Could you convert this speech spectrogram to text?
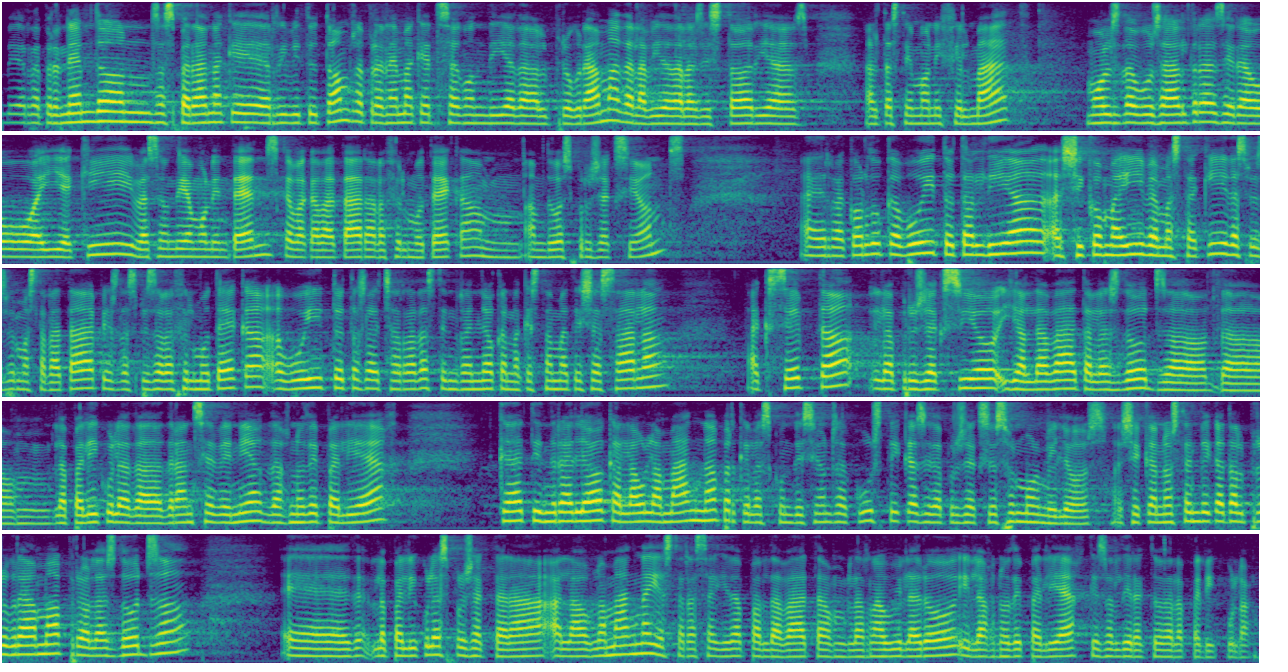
Bé, reprenem, doncs, esperant a que arribi tothom, reprenem aquest segon dia del programa, de la vida de les històries, el testimoni filmat. Molts de vosaltres éreu ahir aquí i va ser un dia molt intens que va acabar tard a la Filmoteca amb, amb dues projeccions. Eh, recordo que avui tot el dia, així com ahir vam estar aquí, després vam estar a la Tàpies, després a la Filmoteca, avui totes les xerrades tindran lloc en aquesta mateixa sala, excepte la projecció i el debat a les 12 de la pel·lícula de Drance Venier, d'Arnaud de Pellier, que tindrà lloc a l'aula magna perquè les condicions acústiques i de projecció són molt millors. Així que no està indicat al programa, però a les 12 eh, la pel·lícula es projectarà a l'aula magna i estarà seguida pel debat amb l'Arnau Vilaró i l'Arnaud de Pellier, que és el director de la pel·lícula.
